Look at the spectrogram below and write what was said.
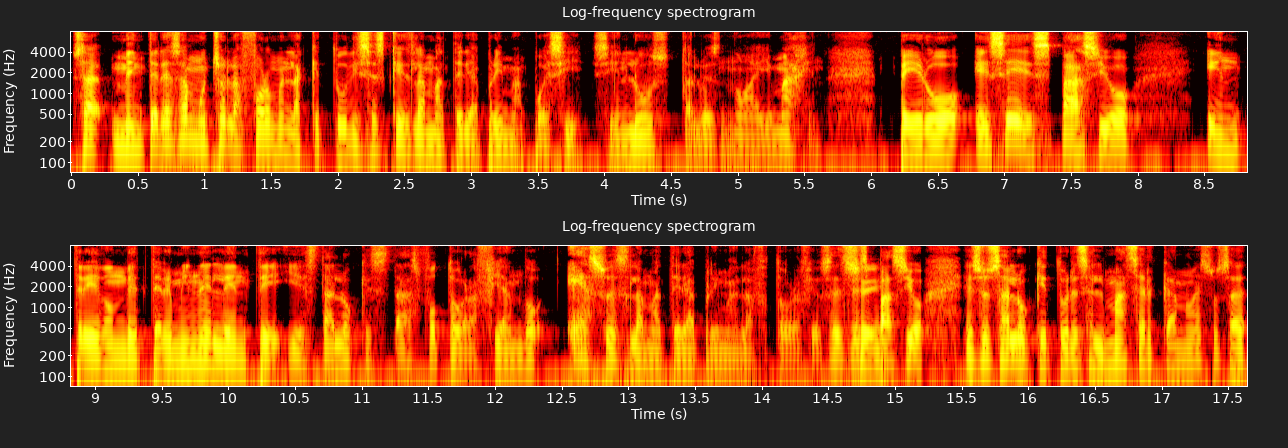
O sea, me interesa mucho la forma en la que tú dices que es la materia prima. Pues sí, sin luz tal vez no hay imagen. Pero ese espacio entre donde termina el lente y está lo que estás fotografiando, eso es la materia prima de la fotografía. O sea, ese Sí. espacio, eso es algo que tú eres el más cercano a eso. O sea,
